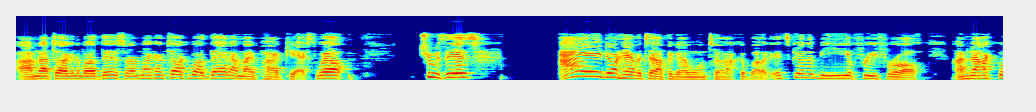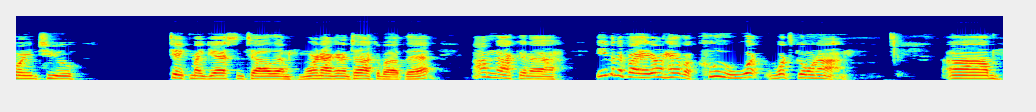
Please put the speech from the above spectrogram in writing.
I'm not talking about this, or I'm not going to talk about that on my podcast. Well, truth is, I don't have a topic I won't talk about. It's going to be a free for all. I'm not going to take my guests and tell them we're not going to talk about that. I'm not going to, even if I don't have a clue what, what's going on. Um,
